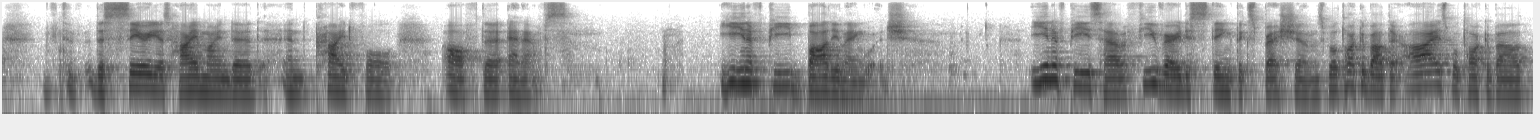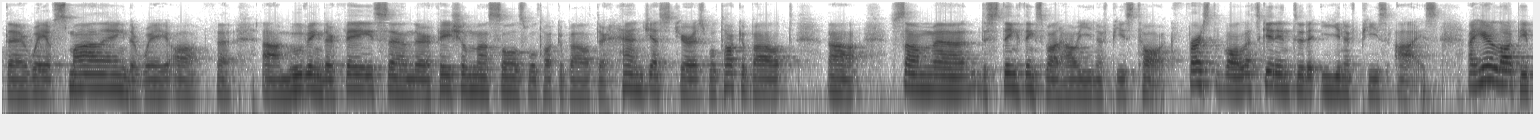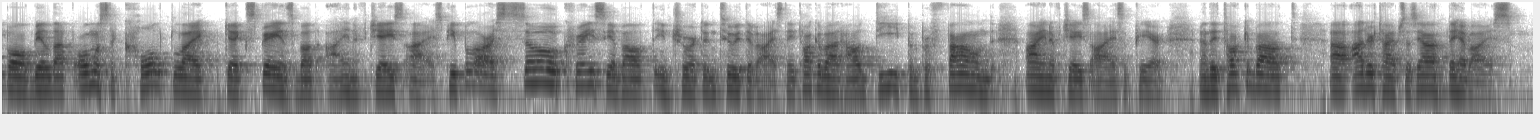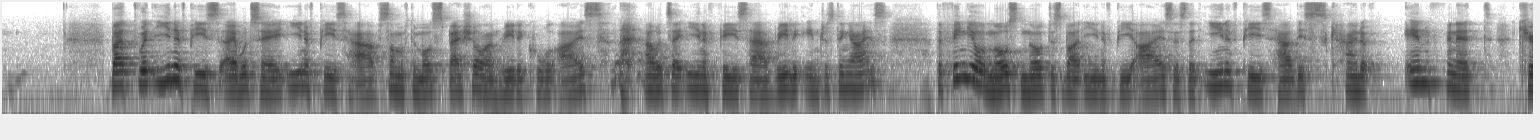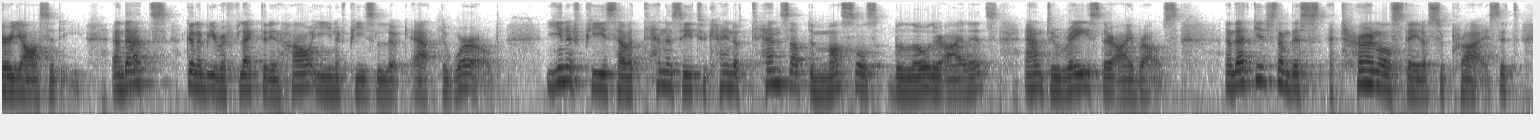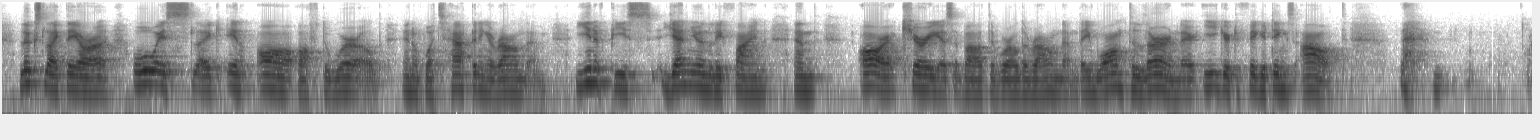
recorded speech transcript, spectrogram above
the serious, high-minded and prideful of the NFs. ENFP body language. ENFPs have a few very distinct expressions. We'll talk about their eyes, we'll talk about their way of smiling, their way of uh, uh, moving their face and their facial muscles. We'll talk about their hand gestures. We'll talk about uh, some uh, distinct things about how ENFPs talk. First of all, let's get into the ENFP's eyes. I hear a lot of people build up almost a cult-like experience about INFJ's eyes. People are so crazy about the introvert intuitive eyes. They talk about how deep and profound INFJ's eyes appear. And they talk about uh, other types as, yeah, they have eyes. But with ENFPs, I would say ENFPs have some of the most special and really cool eyes. I would say ENFPs have really interesting eyes. The thing you'll most notice about ENFP eyes is that ENFPs have this kind of infinite curiosity. And that's going to be reflected in how ENFPs look at the world. ENFPs have a tendency to kind of tense up the muscles below their eyelids and to raise their eyebrows. And that gives them this eternal state of surprise. It looks like they are always like in awe of the world and of what's happening around them. ENFPs genuinely find and are curious about the world around them. They want to learn. They're eager to figure things out.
